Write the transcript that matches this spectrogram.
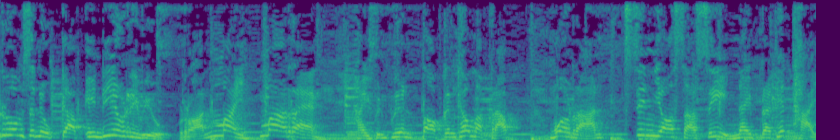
ร่วมสนุกกับ Indie Review ร้านใหม่มาแรง ให้เพื่อนๆตอบกันเข้ามาครับ ว่าร้านซินยอซาซีในประเทศไทย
